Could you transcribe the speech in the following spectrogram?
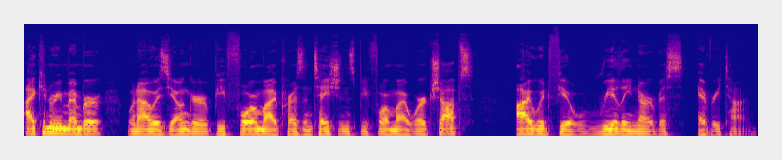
I can remember when I was younger, before my presentations, before my workshops, I would feel really nervous every time.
